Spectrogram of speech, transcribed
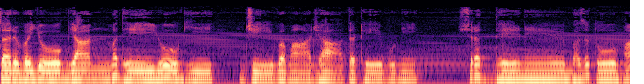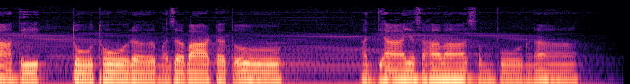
सर्व योग्यांमध्ये योगी जीव माझ्यात ठेवुनी. श्रद्धेने भजतो माते तो थोर मज वाटतो अध्याय सहावा संपूर्णा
